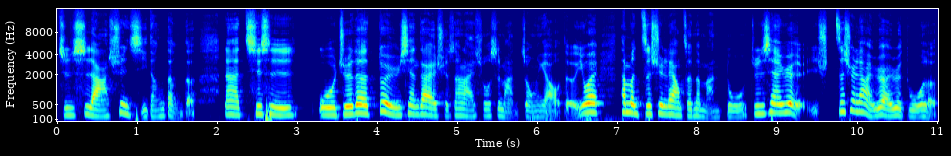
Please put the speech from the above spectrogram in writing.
知识啊、讯息等等的。那其实。我觉得对于现在的学生来说是蛮重要的，因为他们资讯量真的蛮多，就是现在越资讯量也越来越多了。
